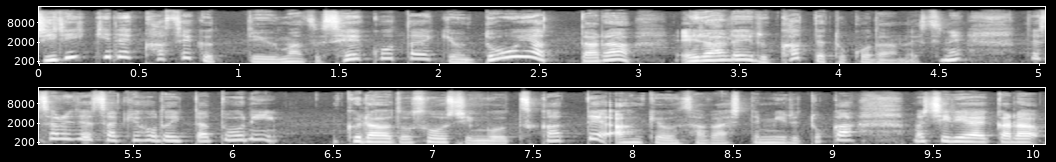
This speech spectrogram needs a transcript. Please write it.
自力で稼ぐっていうまず成功体験をどうやったら得られるかってとこなんですね。でそれで先ほど言った通りクラウドソーシングを使って案件を探してみるとか、まあ、知り合いから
